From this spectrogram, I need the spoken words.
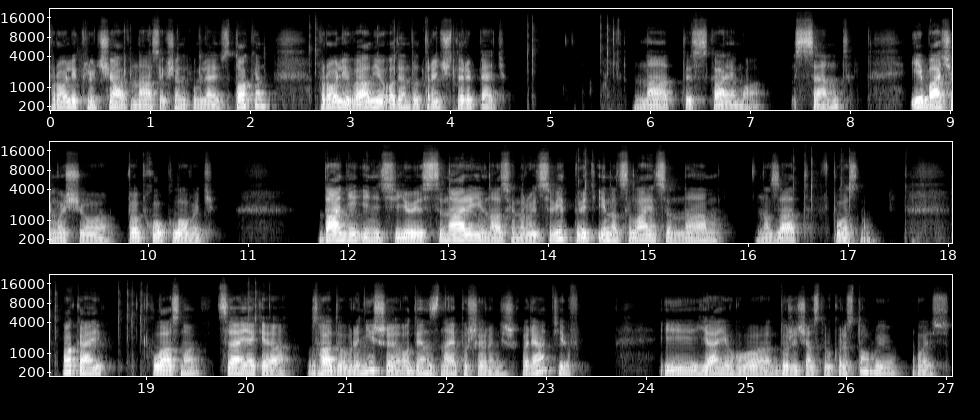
В ролі ключа в нас, якщо не помиляюсь, токен, в ролі value 1, 2, 3, 4, 5. Натискаємо Send. І бачимо, що webhook ловить дані, ініціює сценарій, в нас генерується відповідь і надсилається нам назад в постман. Окей, класно. Це, як я згадував раніше, один з найпоширеніших варіантів. І я його дуже часто використовую ось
